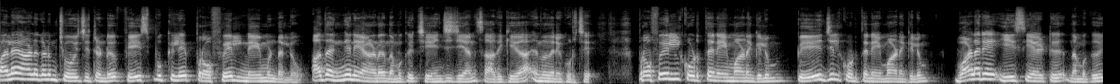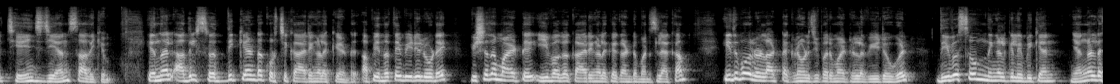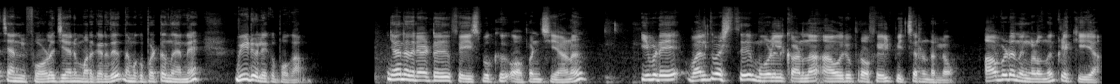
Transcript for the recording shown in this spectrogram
പല ആളുകളും ചോദിച്ചിട്ടുണ്ട് ഫേസ്ബുക്കിലെ പ്രൊഫൈൽ നെയിം ഉണ്ടല്ലോ അതെങ്ങനെയാണ് നമുക്ക് ചേഞ്ച് ചെയ്യാൻ സാധിക്കുക എന്നതിനെക്കുറിച്ച്? പ്രൊഫൈലിൽ കൊടുത്ത നെയിമാണെങ്കിലും പേജിൽ കൊടുത്ത നെയിമാണെങ്കിലും വളരെ ഈസി ആയിട്ട് നമുക്ക് ചേഞ്ച് ചെയ്യാൻ സാധിക്കും. എന്നാൽ അതിൽ ശ്രദ്ധിക്കേണ്ട കുറച്ച് കാര്യങ്ങളൊക്കെ ഉണ്ട്. അപ്പോൾ ഇന്നത്തെ വീഡിയോയിലൂടെ വിശദമായിട്ട് ഈ വക കാര്യങ്ങളൊക്കെ കണ്ട് മനസ്സിലാക്കാം. ഇതുപോലുള്ള ടെക്നോളജി പരമായിട്ടുള്ള വീഡിയോകൾ ദിവസവും നിങ്ങൾക്ക് ലഭിക്കാൻ ഞങ്ങളുടെ ചാനൽ ഫോളോ ചെയ്യാനും മറക്കരുത്. നമുക്ക് പെട്ടെന്ന് തന്നെ വീഡിയോയിലേക്ക് പോകാം. ഞാൻ അതിനായിട്ട് ഫേസ്ബുക്ക് ഓപ്പൺ ചെയ്യാണ്. ഇവിടെ വലതുവശത്ത് മുകളിൽ കാണുന്ന ആ ഒരു പ്രൊഫൈൽ പിക്ചർ ഉണ്ടല്ലോ. അവിടെ നിങ്ങളൊന്ന് ക്ലിക്ക് ചെയ്യുക.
